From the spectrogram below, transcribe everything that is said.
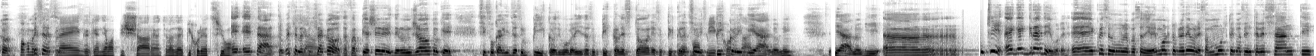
co- un po', come il playing la... che andiamo a pisciare mentre fate le piccole azioni. Eh, esatto, questa è la stessa cosa. Fa piacere vedere un gioco che si focalizza sul piccolo, si focalizza su piccole storie, su piccole eh, azioni, su piccoli dai. dialoghi. Dialoghi. Uh... Sì, è, è gradevole, è, questo lo posso dire, è molto gradevole, fa molte cose interessanti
